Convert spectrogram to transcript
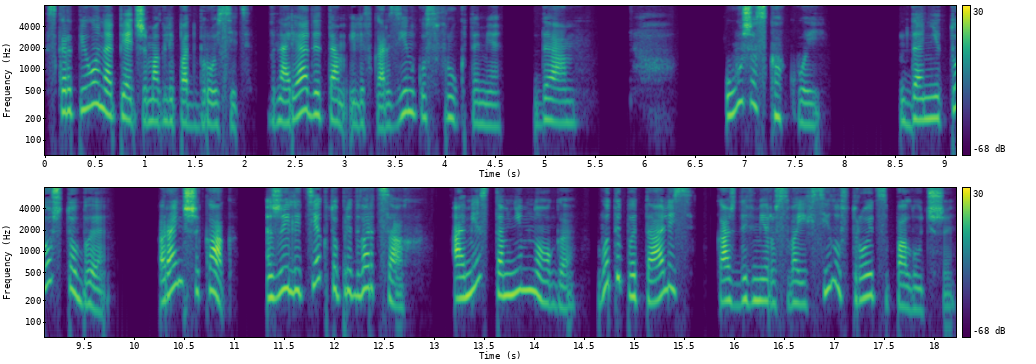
Скорпион опять же могли подбросить, в наряды там или в корзинку с фруктами. Да, ужас какой. Да не то чтобы. Раньше как? Жили те, кто при дворцах, а мест там немного. Вот и пытались, каждый в меру своих сил устроиться получше.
